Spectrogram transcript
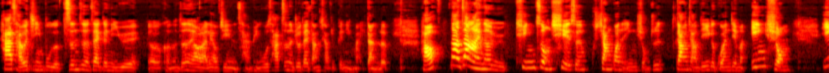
他才会进一步的真正的在跟你约呃，可能真的要来了解你的产品，或者他真的就在当下就跟你买单了。好，那再来呢，与听众切身相关的英雄，就是刚刚讲第一个关键嘛，英雄，英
